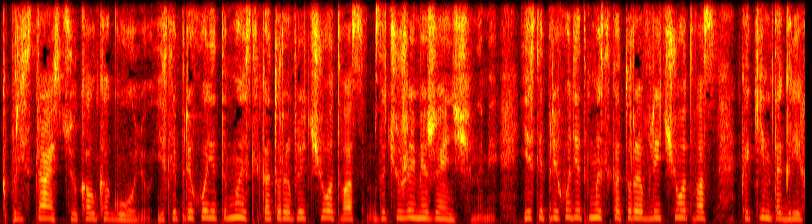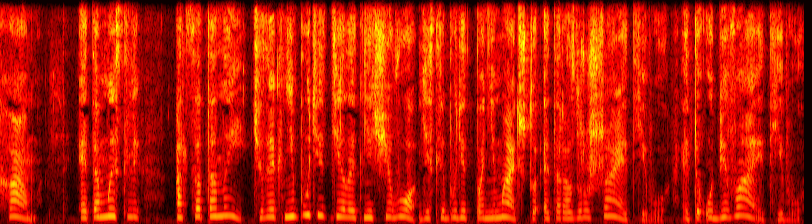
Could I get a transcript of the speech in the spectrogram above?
к пристрастию, к алкоголю, если приходит мысль, которая влечет вас за чужими женщинами, если приходит мысль, которая влечет вас к каким-то грехам, это мысль от сатаны. Человек не будет делать ничего, если будет понимать, что это разрушает его, это убивает его.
